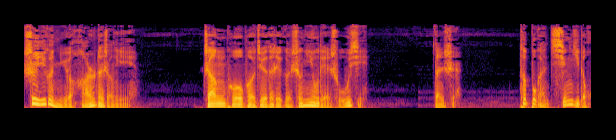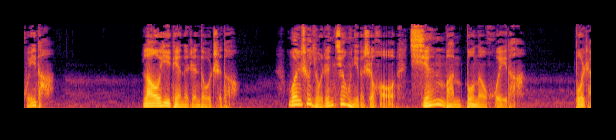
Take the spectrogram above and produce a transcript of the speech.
是一个女孩的声音。张婆婆觉得这个声音有点熟悉，但是她不敢轻易的回答。老一点的人都知道，晚上有人叫你的时候，千万不能回答，不然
